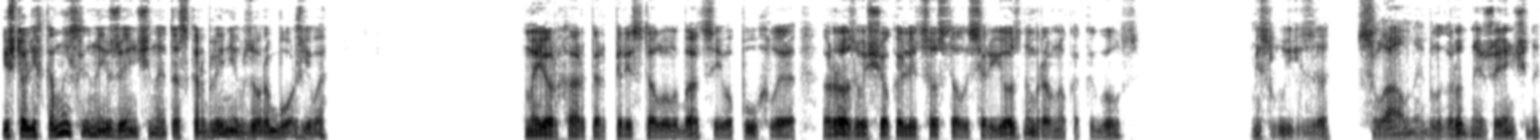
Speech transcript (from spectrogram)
и что легкомысленная женщина — это оскорбление взора Божьего. Майор Харпер перестал улыбаться, его пухлое розово-щекое лицо стало серьезным, равно как и голос. Мисс Луиза — славная, благородная женщина,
